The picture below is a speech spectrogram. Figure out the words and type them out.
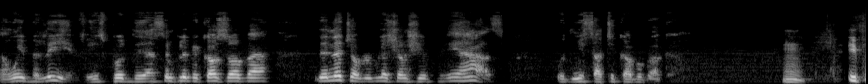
And we believe he's put there simply because of uh, the nature of the relationship he has with Mr. Atiku Abubakar. Mm. If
